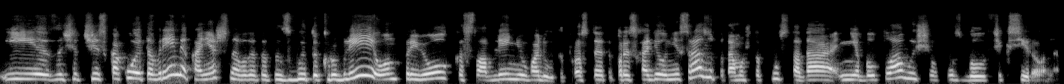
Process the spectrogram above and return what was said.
и, значит, через какое-то время, конечно, вот этот избыток рублей, он привел к ослаблению валюты. Просто это происходило не сразу, потому что курс тогда не был плавающим, курс был фиксированным.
